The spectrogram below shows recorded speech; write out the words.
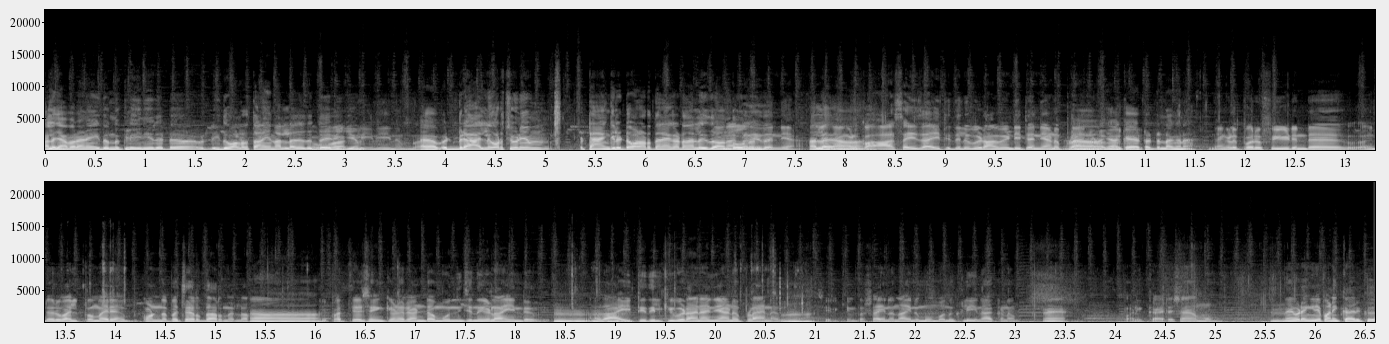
അല്ല ഞാൻ പറയണേ ഇതൊന്ന് ക്ലീൻ ചെയ്തിട്ട് ഇത് വളർത്താണെങ്കിൽ നല്ല ഇതായിരിക്കും. ബ്രാലിന് കുറച്ചുകൂടിയും ടാങ്കിലിട്ട് വളർത്താനേക്കാട്ടും നല്ല ഇതാന്ന് തോന്നുന്നു തോന്നുന്നുണ്ട്. അല്ലേ? ആ. സൈസ് ആയിട്ട് ഇതിൽ വിടാൻ വേണ്ടിട്ട് തന്നെയാണ് പ്ലാൻ ഞാൻ കേട്ടിട്ടുണ്ട് അങ്ങനെ. ഞങ്ങളിപ്പോ ഒരു ഫീഡിന്റെ അതിന്റെ ഒരു വലിപ്പം വരെ കൊണ്ടപ്പോ ചെറുതായിരുന്നല്ലോ. ഇപ്പൊ അത്യാവശ്യം എനിക്ക് രണ്ടോ മൂന്നിഞ്ച് നീളം അതിന്റെ അത്. അതായിട്ട് ഇതിലേക്ക് വിടാൻ തന്നെയാണ് പ്ലാൻ അത് ശരിക്കും. പക്ഷെ അതിനൊന്ന് അതിനു മുമ്പ് ഒന്ന് ക്ലീൻ ആക്കണം. പണിക്കാരെ ക്ഷാമം. ഇവിടെ എങ്ങനെയാ പണിക്കാർക്ക്?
